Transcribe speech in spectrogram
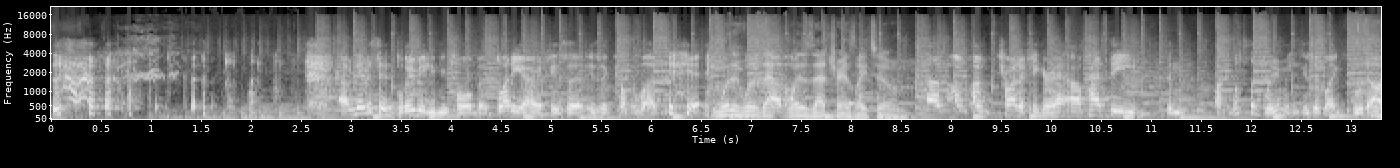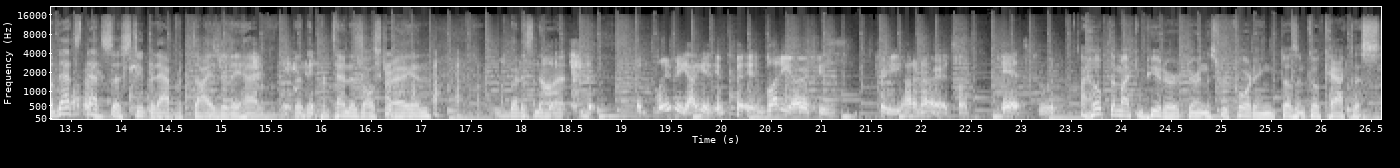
I've never said blooming before, but bloody oath is a is a common one. yeah. What, is, what does that? What does that translate to? Um, I'm, I'm trying to figure out. I've had the, the what's the blooming? Is it like good? Oh, that's I that's a stupid appetizer they have that they pretend is Australian, but it's not. the blooming. I get it, it, bloody oath is pretty. I don't know. It's like yeah, it's good. I hope that my computer during this recording doesn't go cactus.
